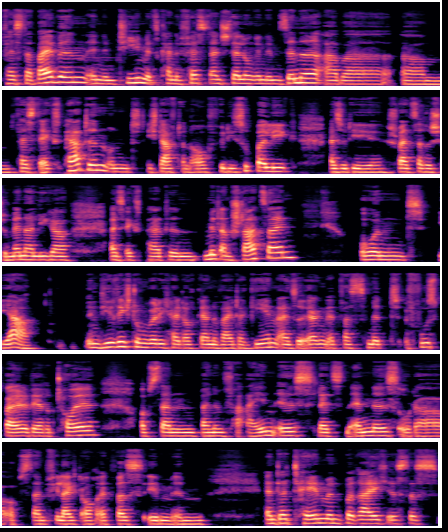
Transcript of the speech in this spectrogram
fest dabei bin in dem Team, jetzt keine Festeinstellung in dem Sinne, aber ähm, feste Expertin und ich darf dann auch für die Super League, also die Schweizerische Männerliga, als Expertin mit am Start sein. Und ja, in die Richtung würde ich halt auch gerne weitergehen. Also irgendetwas mit Fußball wäre toll, ob es dann bei einem Verein ist letzten Endes oder ob es dann vielleicht auch etwas eben im Entertainment-Bereich ist. Das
